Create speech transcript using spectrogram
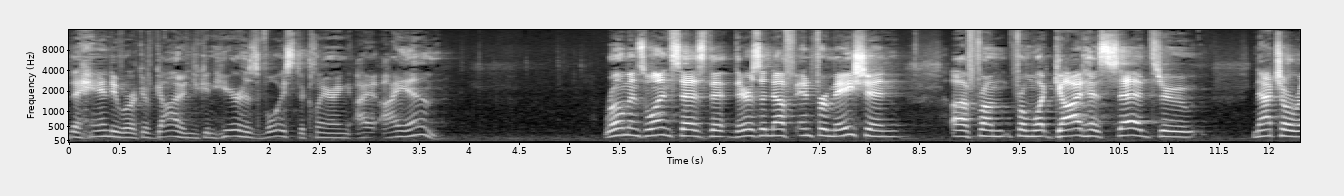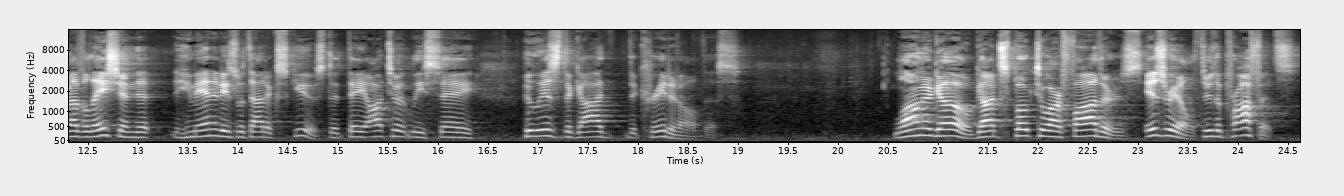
the handiwork of God and you can hear his voice declaring, I, I am. Romans 1 says that there's enough information uh, from, from what God has said through natural revelation that humanity is without excuse, that they ought to at least say, Who is the God that created all of this? Long ago, God spoke to our fathers, Israel, through the prophets.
